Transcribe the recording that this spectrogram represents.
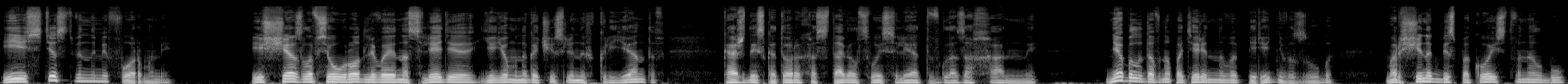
и естественными формами. Исчезло все уродливое наследие ее многочисленных клиентов, каждый из которых оставил свой след в глазах Анны — не было давно потерянного переднего зуба, морщинок беспокойства на лбу,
